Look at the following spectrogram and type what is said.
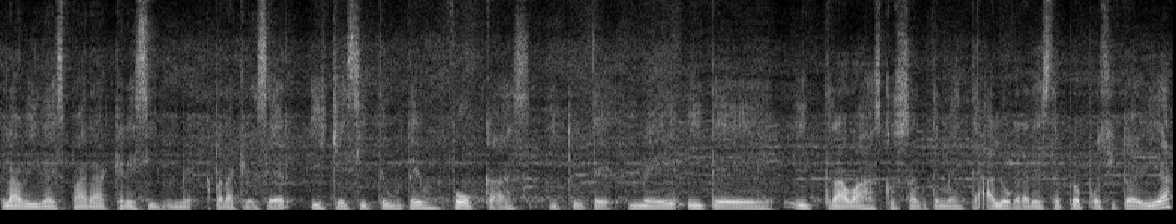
la vida es para, crecer, para crecer y que si tú te enfocas y tú te, y te y trabajas constantemente a lograr este propósito de vida,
